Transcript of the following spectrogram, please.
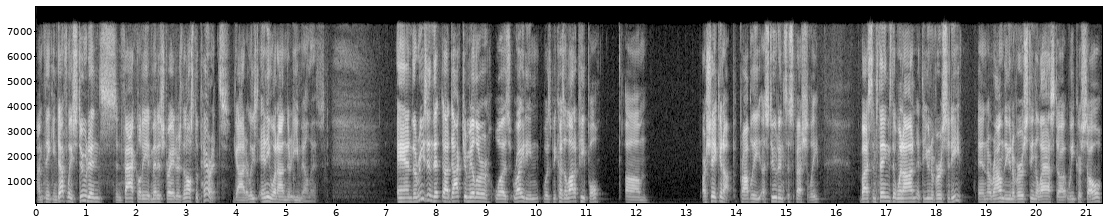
I'm thinking definitely students and faculty, administrators, and also the parents got, or at least anyone on their email list. And the reason that uh, Dr. Miller was writing was because a lot of people um, are shaken up, probably uh, students especially, by some things that went on at the university and around the university in the last uh, week or so.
